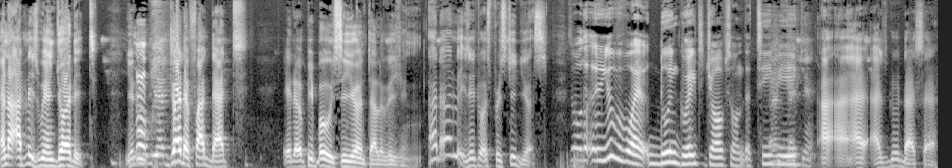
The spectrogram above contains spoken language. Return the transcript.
And at least we enjoyed it. You know, we enjoyed the fact that, you know, people will see you on television. And at least it was prestigious. So the, you were doing great jobs on the TV. I, I, I, as good as uh,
